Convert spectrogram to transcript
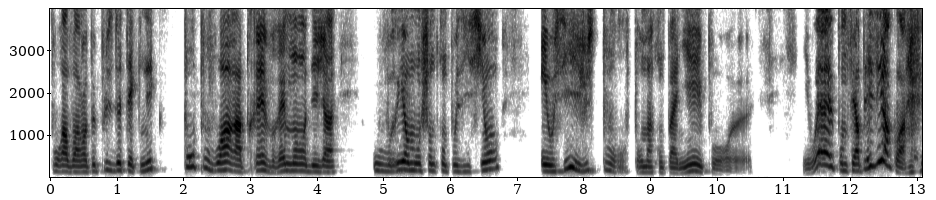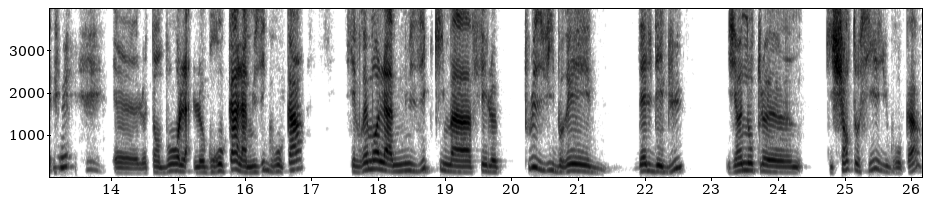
pour avoir un peu plus de technique, pour pouvoir après vraiment déjà ouvrir mon champ de composition et aussi juste pour, pour m'accompagner, pour, euh, et ouais, pour me faire plaisir, quoi. Euh, le tambour, le gros cas, la musique gros cas, c'est vraiment la musique qui m'a fait le plus vibrer dès le début. J'ai un oncle euh, qui chante aussi du gros cas.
